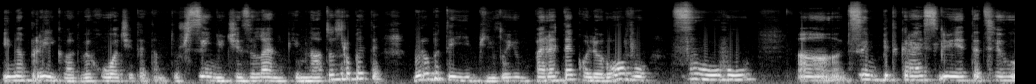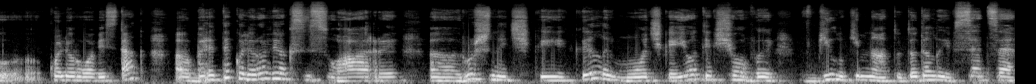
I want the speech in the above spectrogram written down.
І, наприклад, ви хочете там ту ж синю чи зелену кімнату зробити, ви робите її білою, берете кольорову фугу. Цим підкреслюєте цю кольоровість, так берете кольорові аксесуари, рушнички, килимочки. І от якщо ви в білу кімнату додали все це,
